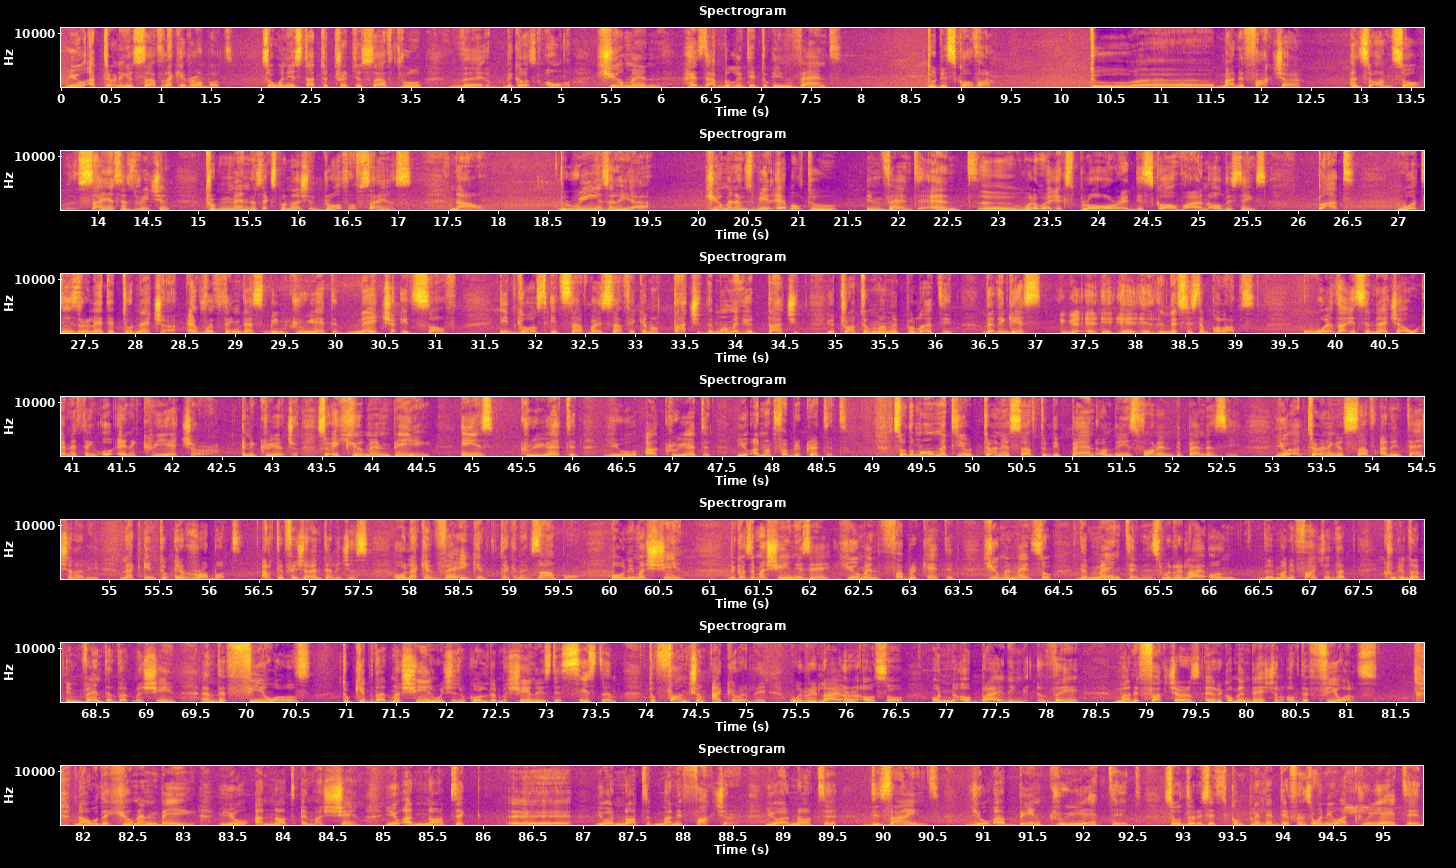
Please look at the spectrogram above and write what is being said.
you are turning yourself like a robot. So when you start to treat yourself through the, because human has the ability to invent, to discover, to uh, manufacture, and so on. So science has reached a tremendous exponential growth of science. Now, the reason here, human has been able to invent and uh, whatever, explore and discover and all these things. But what is related to nature, everything that's been created, nature itself, it goes itself by itself. You cannot touch it. The moment you touch it, you try to manipulate it, then it gets, it, it, it, the system collapses. Whether it's a nature or anything or any creature, any creature. So a human being is created. You are created. You are not fabricated. So the moment you turn yourself to depend on these foreign dependency, you are turning yourself unintentionally like into a robot, artificial intelligence, or like a vehicle, to take an example, or a machine. Because a machine is a human fabricated, human made. So the maintenance will rely on the manufacturer that, that invented that machine and the fuels to keep that machine, which is called the machine is the system, to function accurately, will rely on also on abiding the manufacturer's a recommendation of the fuels. Now with a human being, you are not a machine. You are not a uh, you are not manufactured, you are not uh, designed, you are being created. So there is a completely difference. When you are created,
